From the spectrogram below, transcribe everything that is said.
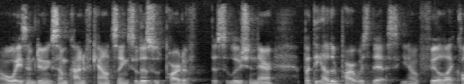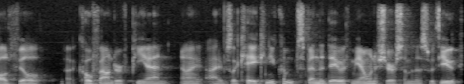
always am doing some kind of counseling. So this was part of the solution there. But the other part was this. You know, Phil. I called Phil, uh, co-founder of PN, and I, I was like, hey, can you come spend the day with me? I want to share some of this with you.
